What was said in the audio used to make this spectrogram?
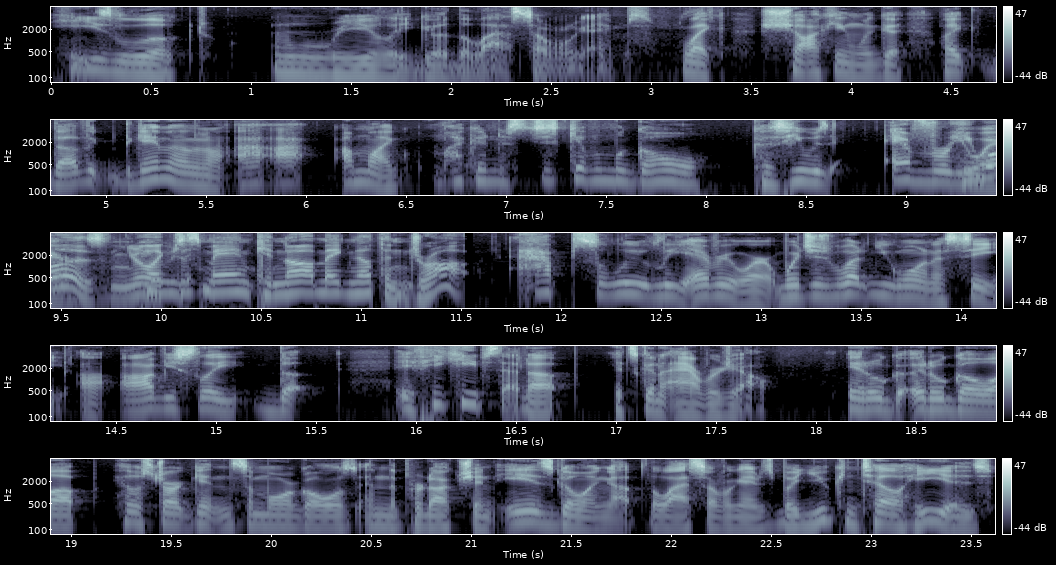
He's looked really good the last several games. Like shockingly good. Like the other the game the other night, I, I, am like, my goodness, just give him a goal because he was everywhere. He was, and you're he like, this man cannot make nothing drop. Absolutely everywhere, which is what you want to see. Uh, obviously, the if he keeps that up, it's going to average out. It'll it'll go up. He'll start getting some more goals, and the production is going up the last several games. But you can tell he is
